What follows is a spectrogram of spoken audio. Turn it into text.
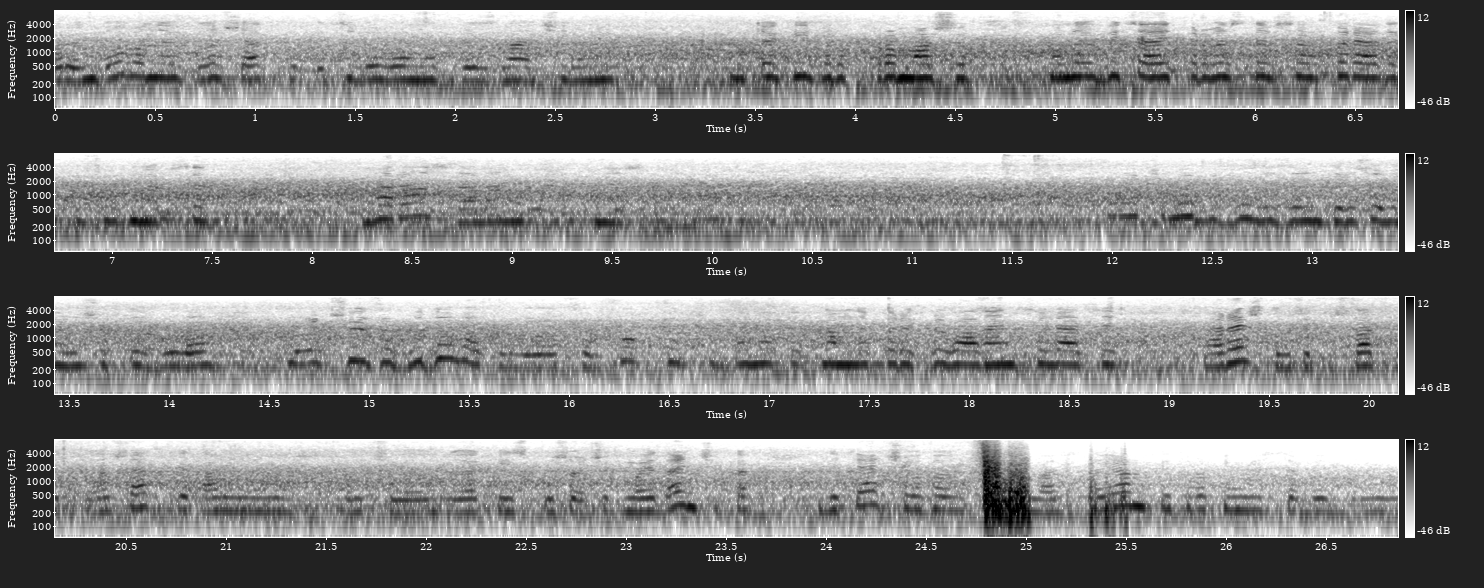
орендованої площадки по цільовому призначенню. Ну, таких промашок. Вони обіцяють привести все в порядок, щоб не все гаразд, але не знаю. Ми б були заінтересовані, щоб тут було, якщо забудова, то це фокус, щоб воно тут нам не перекривало інсуляцію, а решта вже пішла під площадки, там ну, хочу якийсь кусочок майданчика дитячого, на стоянки трохи місця би було.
